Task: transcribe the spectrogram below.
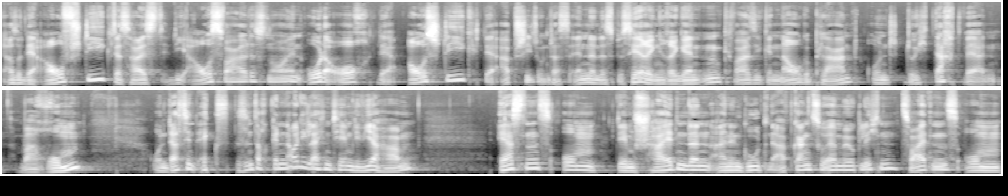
also der Aufstieg, das heißt die Auswahl des Neuen oder auch der Ausstieg, der Abschied und das Ende des bisherigen Regenten quasi genau geplant und durchdacht werden. Warum? Und das sind, sind doch genau die gleichen Themen, die wir haben. Erstens, um dem Scheidenden einen guten Abgang zu ermöglichen. Zweitens, um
